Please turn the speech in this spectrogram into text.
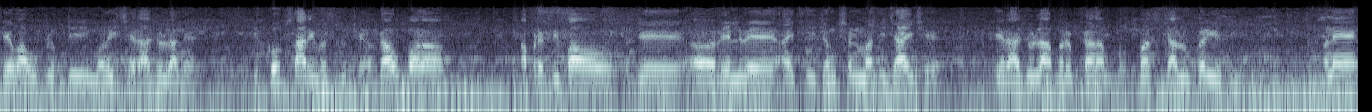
સેવા ઉપલબ્ધિ મળી છે રાજુલાને. એ ખૂબ સારી વસ્તુ છે. અગાઉ પણ આપણે પીપાઓ જે રેલવે અહીંથી જંકશનમાંથી જાય છે, એ રાજુલા બરફટાણા બસ ચાલુ કરી હતી. અને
